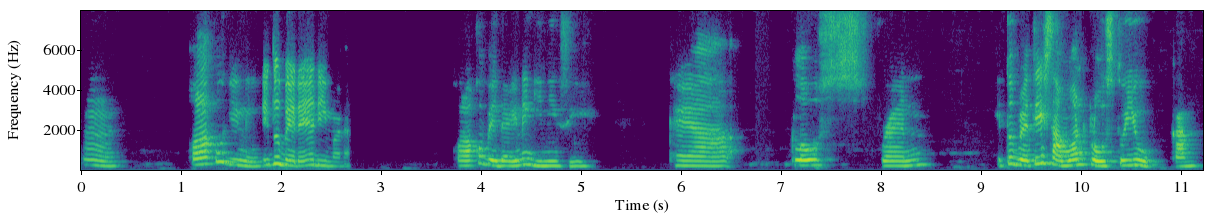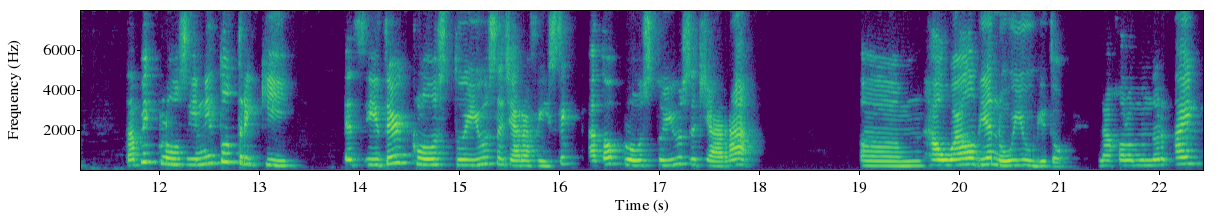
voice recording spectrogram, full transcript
Hmm. Kalau aku gini. Itu bedanya di mana? kalau aku beda ini gini sih kayak close friend itu berarti someone close to you kan tapi close ini tuh tricky it's either close to you secara fisik atau close to you secara um, how well dia know you gitu nah kalau menurut I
